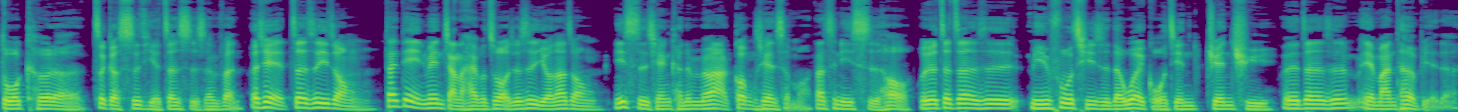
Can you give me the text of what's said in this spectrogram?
多刻了这个尸体的真实身份，而且这是一种在电影里面讲的还不错，就是有那种你死前可能没办法贡献什么，但是你死后，我觉得这真的是名副其实的为国捐捐。躯，我觉得真的是也蛮特别的。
